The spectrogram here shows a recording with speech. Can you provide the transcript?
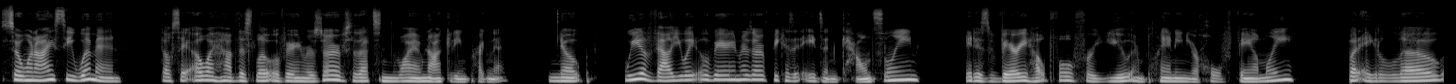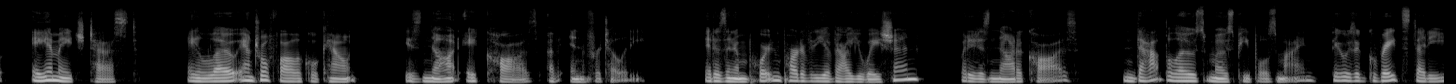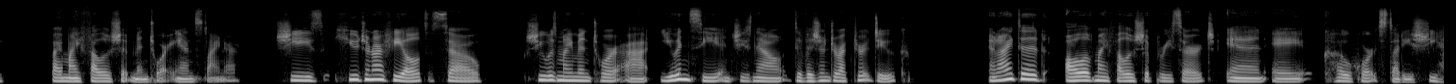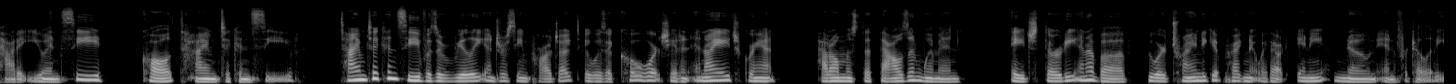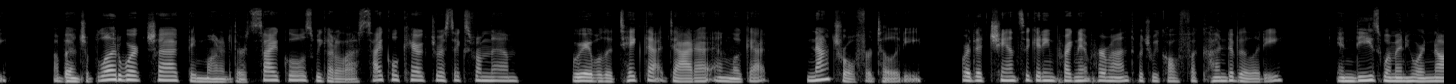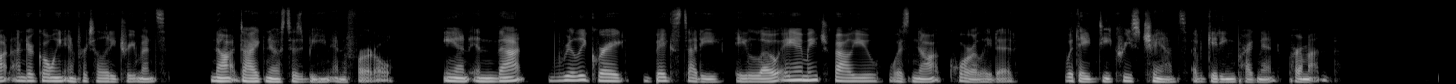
So when I see women, they'll say, Oh, I have this low ovarian reserve, so that's why I'm not getting pregnant. Nope. We evaluate ovarian reserve because it aids in counseling. It is very helpful for you in planning your whole family. But a low AMH test, a low antral follicle count, is not a cause of infertility. It is an important part of the evaluation, but it is not a cause. And that blows most people's mind. There was a great study by my fellowship mentor, Anne Steiner. She's huge in our field. So she was my mentor at UNC, and she's now division director at Duke. And I did all of my fellowship research in a cohort study she had at UNC called Time to Conceive. Time to Conceive was a really interesting project. It was a cohort, she had an NIH grant, had almost a thousand women age 30 and above who were trying to get pregnant without any known infertility. A bunch of blood work checked, they monitored their cycles. We got a lot of cycle characteristics from them. We were able to take that data and look at natural fertility or the chance of getting pregnant per month, which we call fecundability, in these women who are not undergoing infertility treatments, not diagnosed as being infertile. And in that really great big study, a low AMH value was not correlated with a decreased chance of getting pregnant per month.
